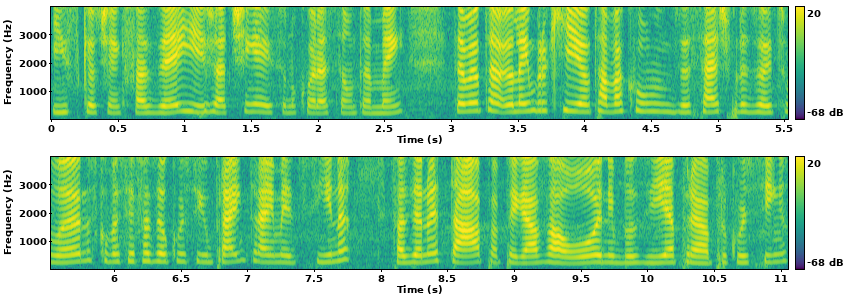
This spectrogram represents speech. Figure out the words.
isso que eu tinha que fazer, e já tinha isso no coração também. Então eu, eu lembro que eu tava com 17 para 18 anos, comecei a fazer o cursinho para entrar em medicina, fazendo etapa, pegava ônibus, ia para pro cursinho.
